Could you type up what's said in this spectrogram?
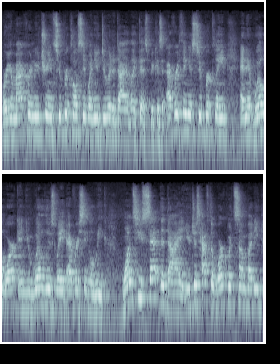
or your macronutrients super closely when you do it a diet like this because everything is super clean and it will work and you will lose weight every single week. Once you set the diet, you just have to work with somebody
